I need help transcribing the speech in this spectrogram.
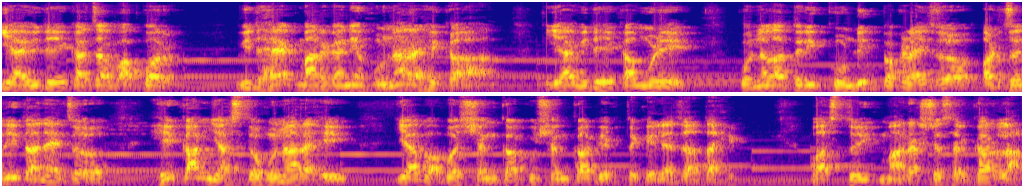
या विधेयकाचा वापर विधायक मार्गाने होणार आहे का? या विधेयकामुळे कोणाला तरी कोंडीत पकडायचं अडचणीत आणायचं हे काम जास्त होणार आहे याबाबत शंका कुशंका व्यक्त केल्या जात आहे वास्तविक महाराष्ट्र सरकारला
